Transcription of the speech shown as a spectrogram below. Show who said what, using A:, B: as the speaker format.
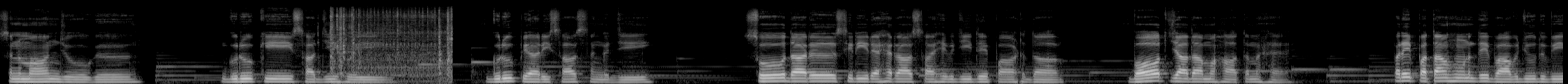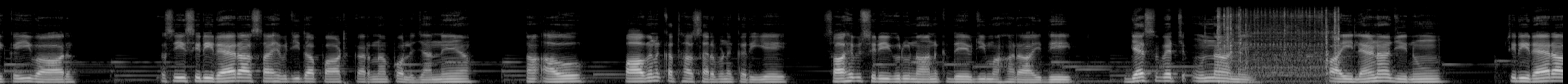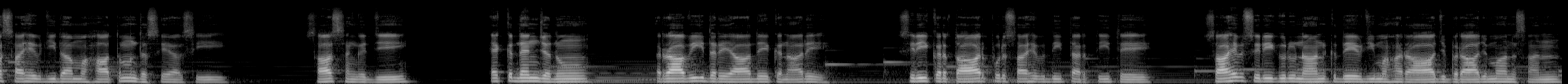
A: ਸਨਮਾਨਯੋਗ ਗੁਰੂ ਕੀ ਸਾਜੀ ਹੋਈ। ਗੁਰੂ ਪਿਆਰੀ ਸਾਧ ਸੰਗਤ ਜੀ, ਸੋ ਦਰ ਸ੍ਰੀ ਰਹਿਰਾਜ ਸਾਹਿਬ ਜੀ ਦੇ ਪਾਠ ਦਾ ਬਹੁਤ ਜ਼ਿਆਦਾ ਮਹਾਤਮ ਹੈ। ਪਰ ਇਹ ਪਤਾ ਹੋਣ ਦੇ ਬਾਵਜੂਦ ਵੀ ਕਈ ਵਾਰ ਅਸੀਂ ਸ੍ਰੀ ਰਹਿਰਾਜ ਸਾਹਿਬ ਜੀ ਦਾ ਪਾਠ ਕਰਨਾ ਭੁੱਲ ਜਾਂਦੇ ਆ ਤਾਂ ਆਓ ਪਾਵਨ ਕਥਾ ਸਰਵਣ ਕਰੀਏ। ਸਾਹਿਬ ਸ੍ਰੀ ਗੁਰੂ ਨਾਨਕ ਦੇਵ ਜੀ ਮਹਾਰਾਜ ਦੀ, ਜਿਸ ਵਿੱਚ ਉਹਨਾਂ ਨੇ ਭਾਈ ਲਹਿਣਾ ਜੀ ਨੂੰ ਸ੍ਰੀ ਰਹਿਰਾ ਸਾਹਿਬ ਜੀ ਦਾ ਮਹਾਤਮ ਦੱਸਿਆ ਸੀ। ਸਾਧ ਸੰਗਤ ਜੀ, ਇੱਕ ਦਿਨ ਜਦੋਂ ਰਾਵੀ ਦਰਿਆ ਦੇ ਕਿਨਾਰੇ ਸ੍ਰੀ ਕਰਤਾਰਪੁਰ ਸਾਹਿਬ ਦੀ ਧਰਤੀ ਤੇ ਸਾਹਿਬ ਸ੍ਰੀ ਗੁਰੂ ਨਾਨਕ ਦੇਵ ਜੀ ਮਹਾਰਾਜ ਬਿਰਾਜਮਾਨ ਸਨ,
